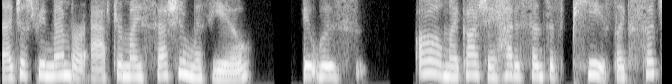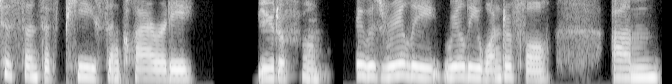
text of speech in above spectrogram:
I just remember after my session with you, it was oh my gosh, I had a sense of peace, like such a sense of peace and clarity. Beautiful. It was really, really wonderful. Um,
